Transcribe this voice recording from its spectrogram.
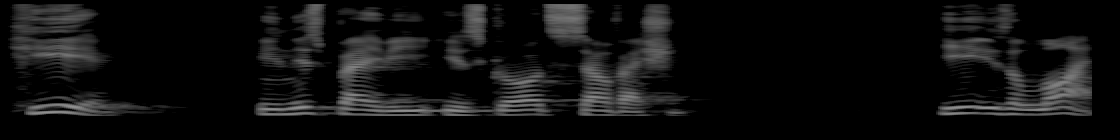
Here in this baby is God's salvation. Here is a light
